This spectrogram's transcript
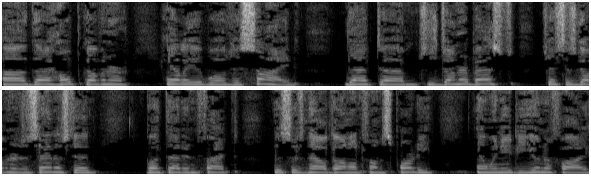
uh, that I hope Governor Haley will decide that um, she's done her best, just as Governor DeSantis did, but that in fact this is now Donald Trump's party, and we need to unify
